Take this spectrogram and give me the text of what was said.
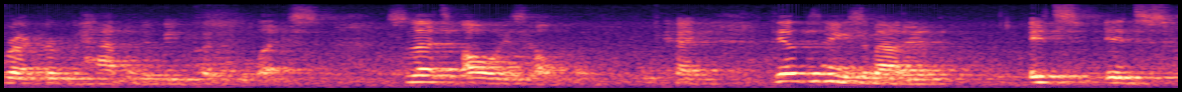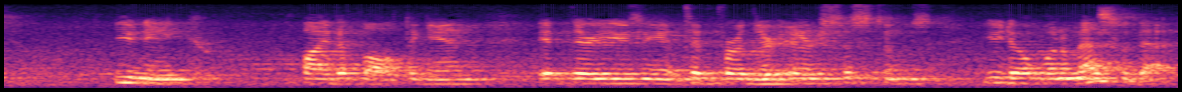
record would happen to be put in place. So that's always helpful, okay? The other thing is about it, it's, it's unique by default again. If they're using it to further inner systems, you don't want to mess with that.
